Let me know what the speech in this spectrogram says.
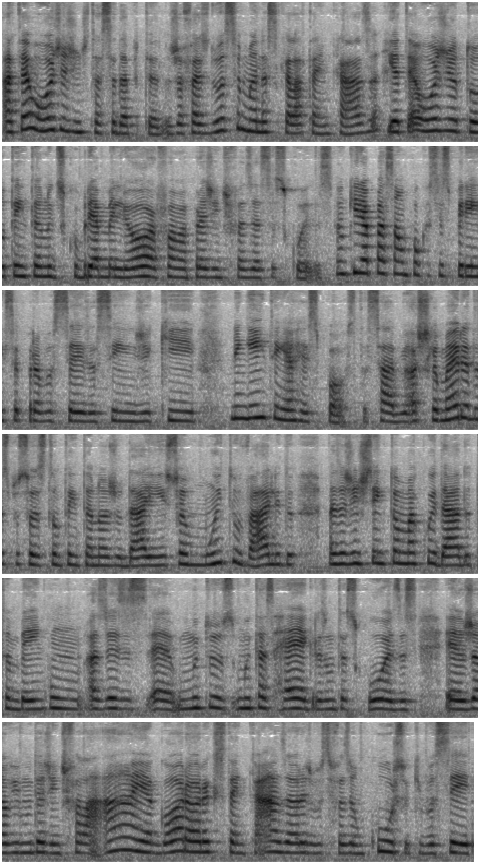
Até hoje a gente tá se adaptando. Já faz duas semanas que ela tá em casa e até hoje eu tô tentando descobrir a melhor forma pra gente fazer essas coisas. Então eu queria passar um pouco essa experiência para vocês, assim, de que ninguém tem a resposta, sabe? Eu acho que a maioria das pessoas estão tentando ajudar e isso é muito válido, mas a gente tem que tomar cuidado também com, às vezes, é, muitos, muitas regras, muitas coisas. É, eu já ouvi muita gente falar, ah, e agora a hora que você está em casa, é hora de você fazer um curso que você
